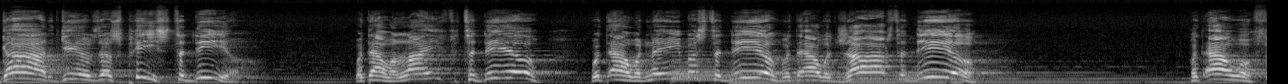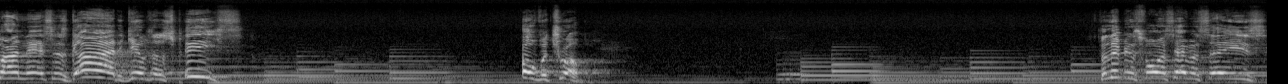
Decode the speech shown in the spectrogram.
God gives us peace to deal with our life, to deal with our neighbors, to deal with our jobs, to deal with our finances. God gives us peace over trouble. Philippians 4 and 7 says,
